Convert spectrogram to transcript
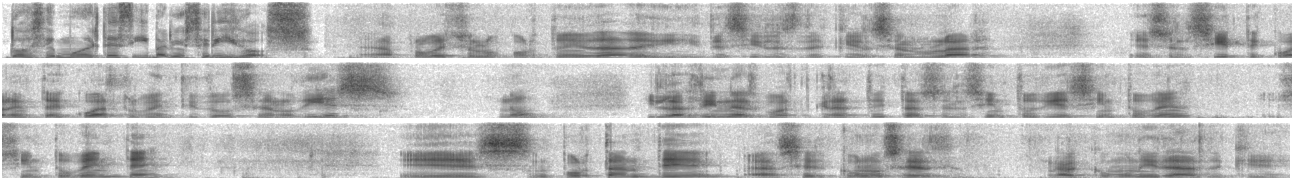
12 muertes y varios heridos. Aprovecho la oportunidad y decirles de que el celular es el 744-22010, ¿no? Y las líneas gratuitas el 110-120. Es importante hacer conocer a la comunidad de que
